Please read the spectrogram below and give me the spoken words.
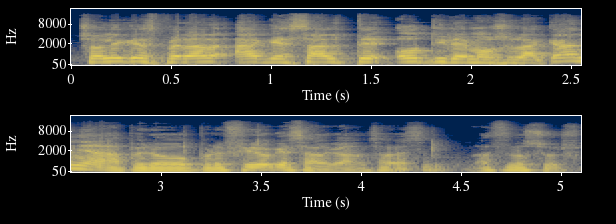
Solo hay que esperar a que salte o tiremos la caña. Pero prefiero que salgan, ¿sabes? Haciendo surf.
